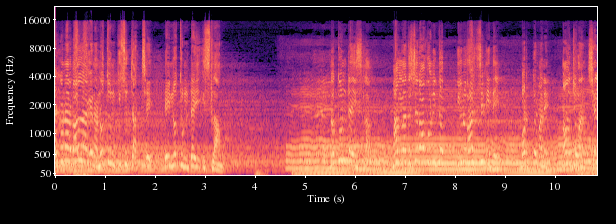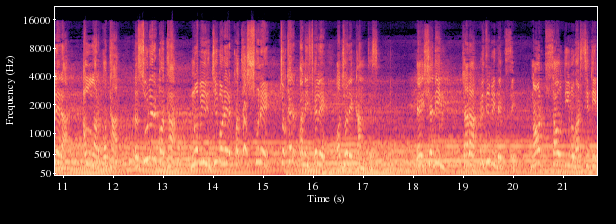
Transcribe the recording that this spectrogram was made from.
এখন আর ভালো লাগে না, নতুন কিছু চাচ্ছে এই নতুনটাই ইসলাম। নতুনটাই ইসলাম। বাংলাদেশের অগণিত ইউনিভার্সিটিতে বর্তমানে নওজোয়ান ছেলেরা আল্লাহর কথা, রসুলের কথা, নবীর জীবনের কথা শুনে চোখের পানি ফেলে অঝরে কাঁদতেছে। এই সেদিন সারা পৃথিবী দেখছে নর্থ সাউথ ইউনিভার্সিটির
